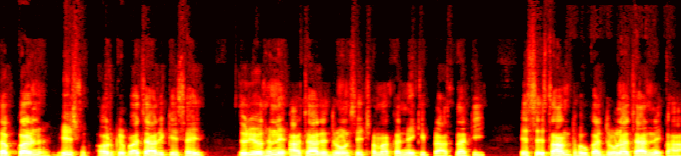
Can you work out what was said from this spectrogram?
तब कर्ण, भीष्म और कृपाचार्य के सहित दुर्योधन ने आचार्य द्रोण से क्षमा करने की प्रार्थना की। इससे शांत होकर द्रोणाचार्य ने कहा,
